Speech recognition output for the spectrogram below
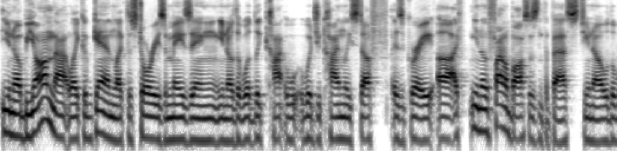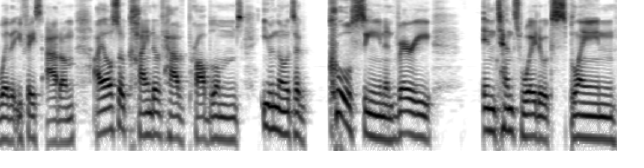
you know, beyond that, like again, like the story is amazing. You know, the Woodley, would you kindly stuff is great. Uh, I, you know, the final boss isn't the best. You know, the way that you face Adam. I also kind of have problems, even though it's a cool scene and very intense way to explain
